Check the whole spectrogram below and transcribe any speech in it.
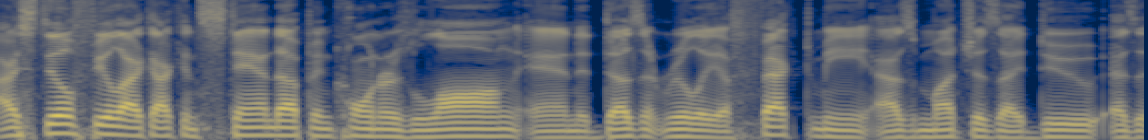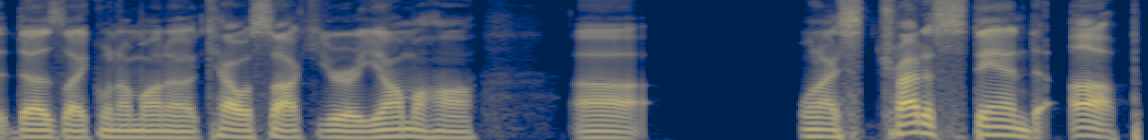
I still feel like I can stand up in corners long, and it doesn't really affect me as much as I do as it does like when I'm on a Kawasaki or a Yamaha. Uh, when I try to stand up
